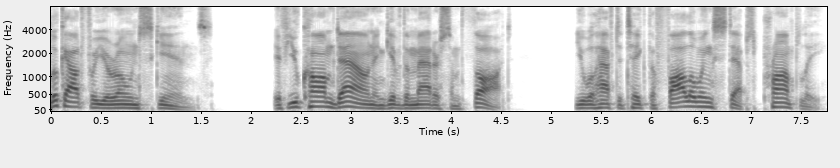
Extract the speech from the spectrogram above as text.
Look out for your own skins. If you calm down and give the matter some thought, you will have to take the following steps promptly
